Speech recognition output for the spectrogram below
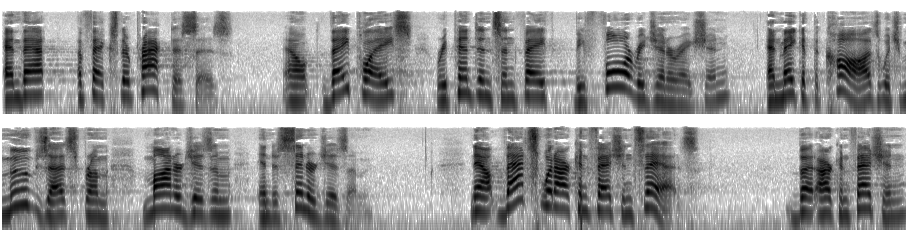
and that affects their practices. Now, they place repentance and faith before regeneration and make it the cause, which moves us from monergism into synergism. Now, that's what our confession says. But our confession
